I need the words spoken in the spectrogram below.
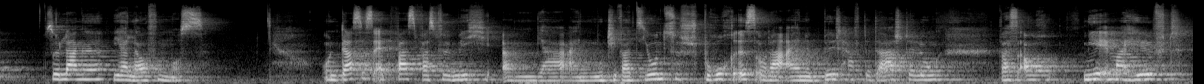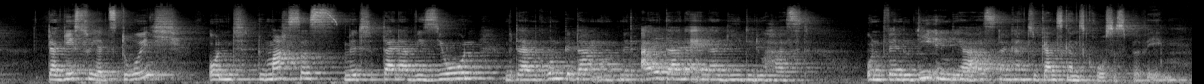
so lange, wie er laufen muss. Und das ist etwas, was für mich ähm, ja ein Motivationsspruch ist oder eine bildhafte Darstellung, was auch mir immer hilft. Da gehst du jetzt durch und du machst es mit deiner Vision, mit deinem Grundgedanken und mit all deiner Energie, die du hast. Und wenn du die in dir hast, dann kannst du ganz, ganz Großes bewegen.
